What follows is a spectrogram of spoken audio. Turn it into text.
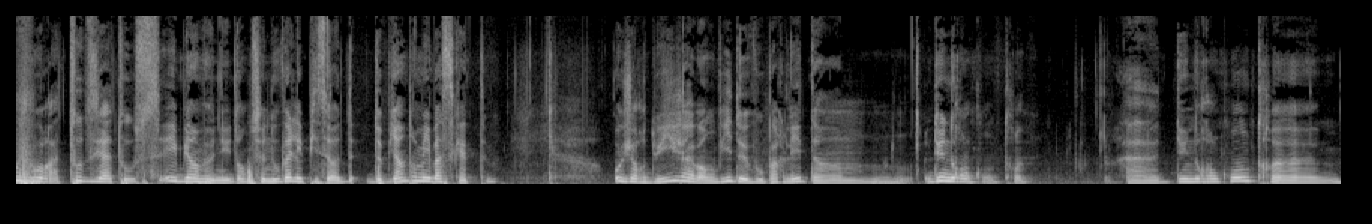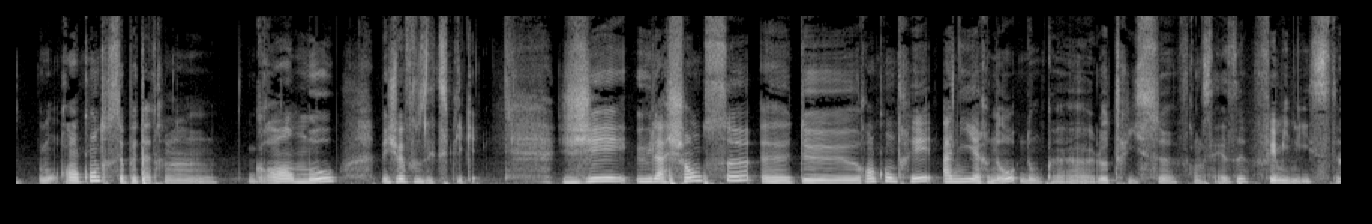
Bonjour à toutes et à tous et bienvenue dans ce nouvel épisode de Bien dans mes baskets. Aujourd'hui, j'avais envie de vous parler d'un, d'une rencontre. Euh, d'une rencontre. Euh, rencontre, c'est peut-être un grand mot, mais je vais vous expliquer. J'ai eu la chance euh, de rencontrer Annie Ernaux, donc l'autrice française, féministe,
